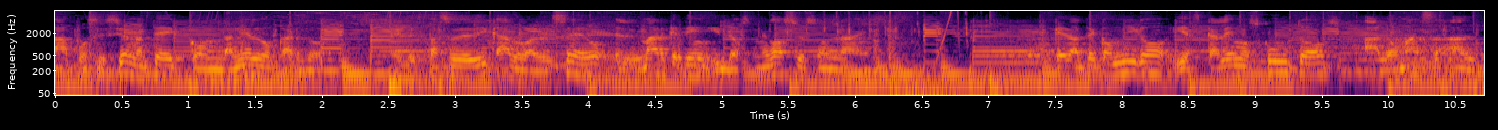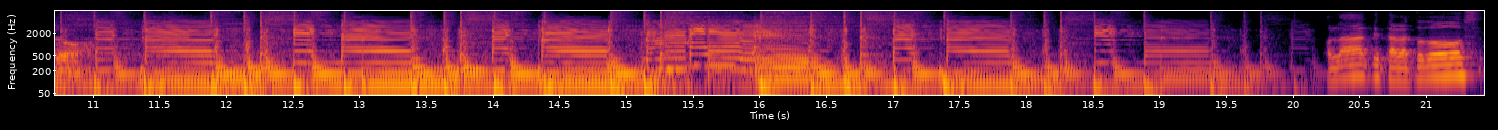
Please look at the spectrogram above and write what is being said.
a Posicionate con Daniel Bocardo, el espacio dedicado al SEO, el marketing y los negocios online. Quédate conmigo y escalemos juntos a lo más alto. Hola, ¿qué tal a todos?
